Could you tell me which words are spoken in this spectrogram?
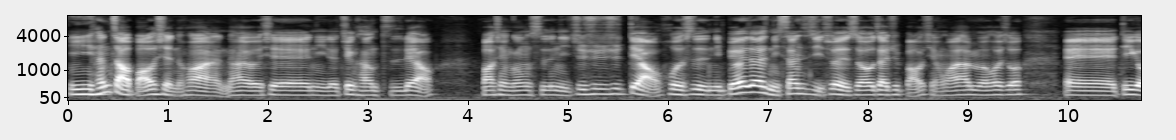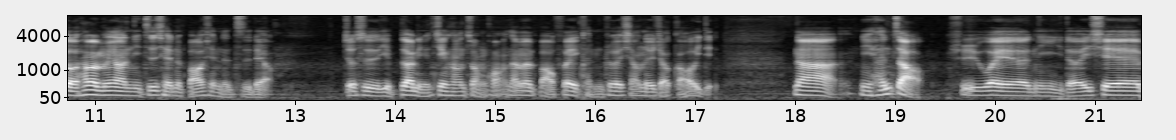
你很早保险的话，然后有一些你的健康资料。保险公司，你继续去调，或者是你不要在你三十几岁的时候再去保险的话，他们会说，诶，第一个他们没有你之前的保险的资料，就是也不知道你的健康状况，他们保费可能就会相对较高一点。那你很早去为了你的一些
